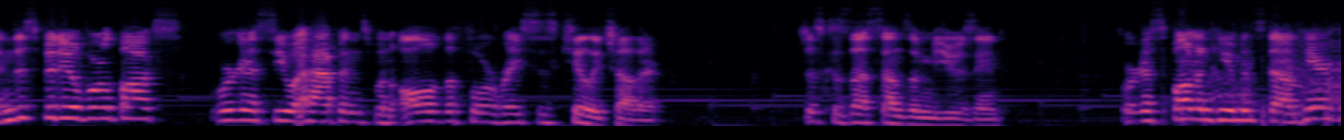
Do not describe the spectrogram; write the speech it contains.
In this video of Worldbox, we're gonna see what happens when all of the four races kill each other. Just cause that sounds amusing. We're gonna spawn in humans down here,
